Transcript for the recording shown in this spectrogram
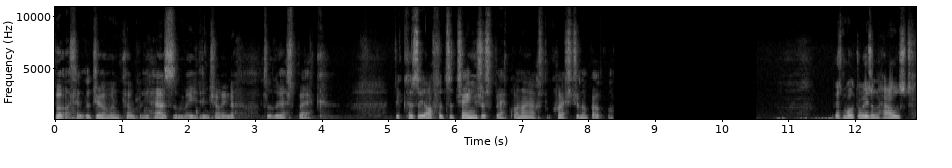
But I think the German company has them made in China to their spec because they offered to change the spec when I asked a question about them. This motor isn't housed.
